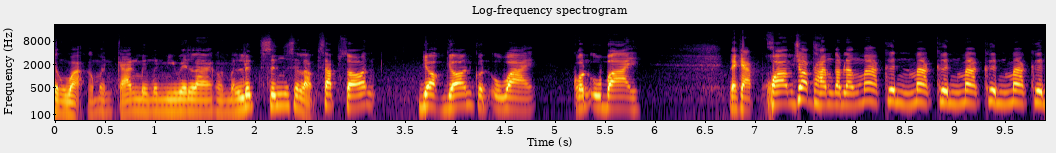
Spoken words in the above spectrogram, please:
จังหวะของมันการเมืองมันมีเวลาของมันมันลึกซึ้งสลับซับซ้อน ยอกย้อนกลอุบายกลอุบายนะครับความชอบธรรมกำลังมากขึ้นมากขึ้นมากขึ้นมากขึ้น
